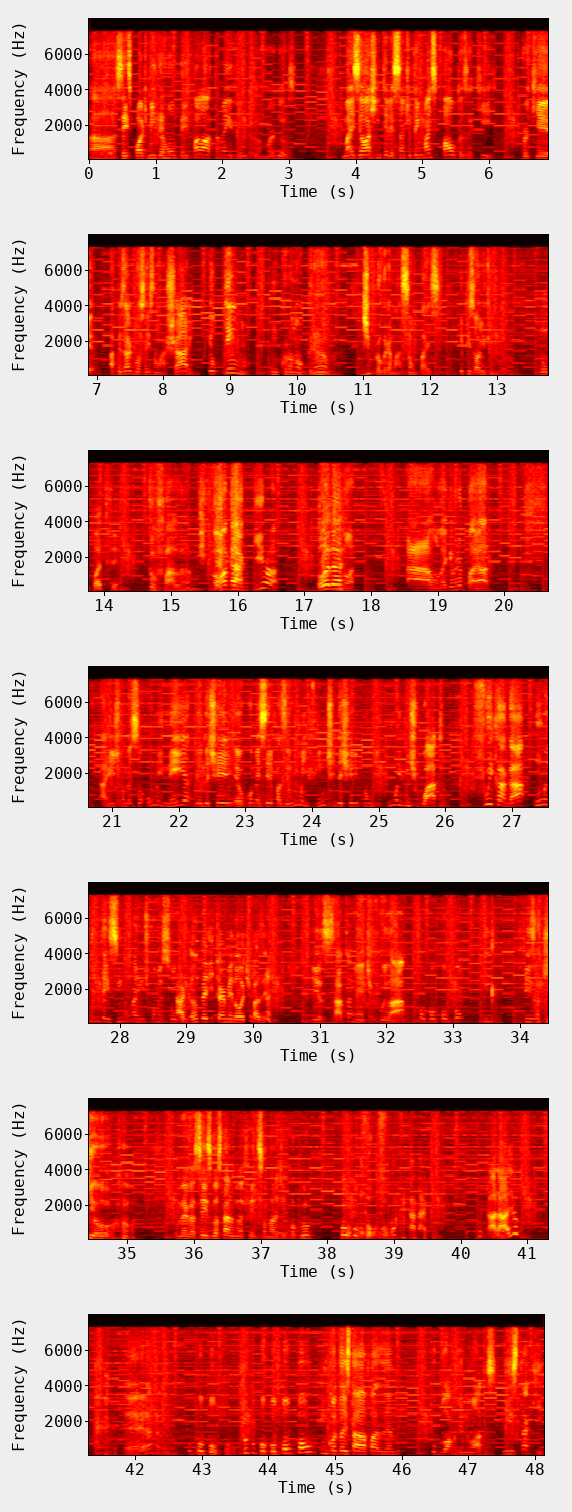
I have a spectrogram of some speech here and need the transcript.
Ah, vocês podem me interromper e falar também, viu? Pelo amor de Deus. Mas eu acho interessante, eu tenho mais pautas aqui, porque apesar de vocês não acharem, eu tenho um cronograma de programação para esse episódio de um jogo. Não pode ser. Tô falando. Ó, tá aqui, ó. Bora! Nota. Ah, o moleque é preparado. A gente começou 1 e meia, eu deixei, eu comecei a fazer 1 e 20, deixei ele pronto 1 e 24, fui cagar 1 e 35, a gente começou o programa. Cagando ele terminou de fazer. Exatamente, fui lá, pô, pô, pô, pô, e fiz aqui o, o negócio. Vocês gostaram do meu efeito sonoro de cocô? Pô, pô, pô, pô. Caralho! É, pô, pô, pô, pô, pô, pô, pô, pô, enquanto eu estava fazendo o bloco de notas e está aqui.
